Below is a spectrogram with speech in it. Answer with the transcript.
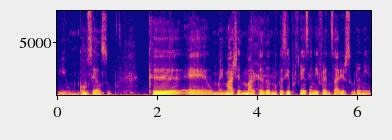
e um consenso que é uma imagem de marca da democracia portuguesa em diferentes áreas de soberania.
